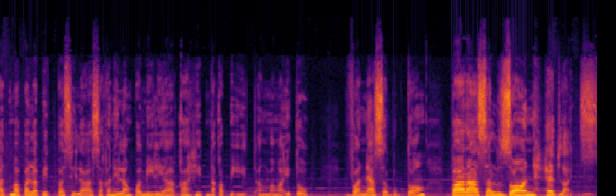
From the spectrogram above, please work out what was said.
at mapalapit pa sila sa kanilang pamilya kahit nakapiit ang mga ito. Vanessa Bugtong para sa Luzon Headlines.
